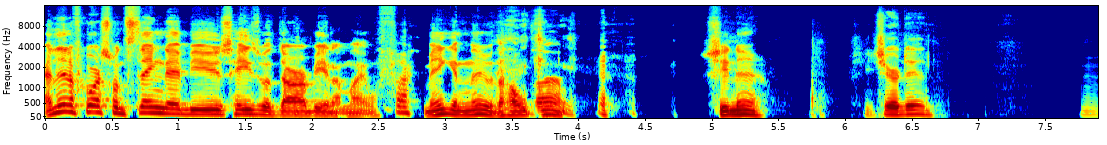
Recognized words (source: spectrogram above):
And then, of course, when Sting debuts, he's with Darby. And I'm like, well, fuck, Megan knew the whole time. she knew. She sure did. Hmm.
